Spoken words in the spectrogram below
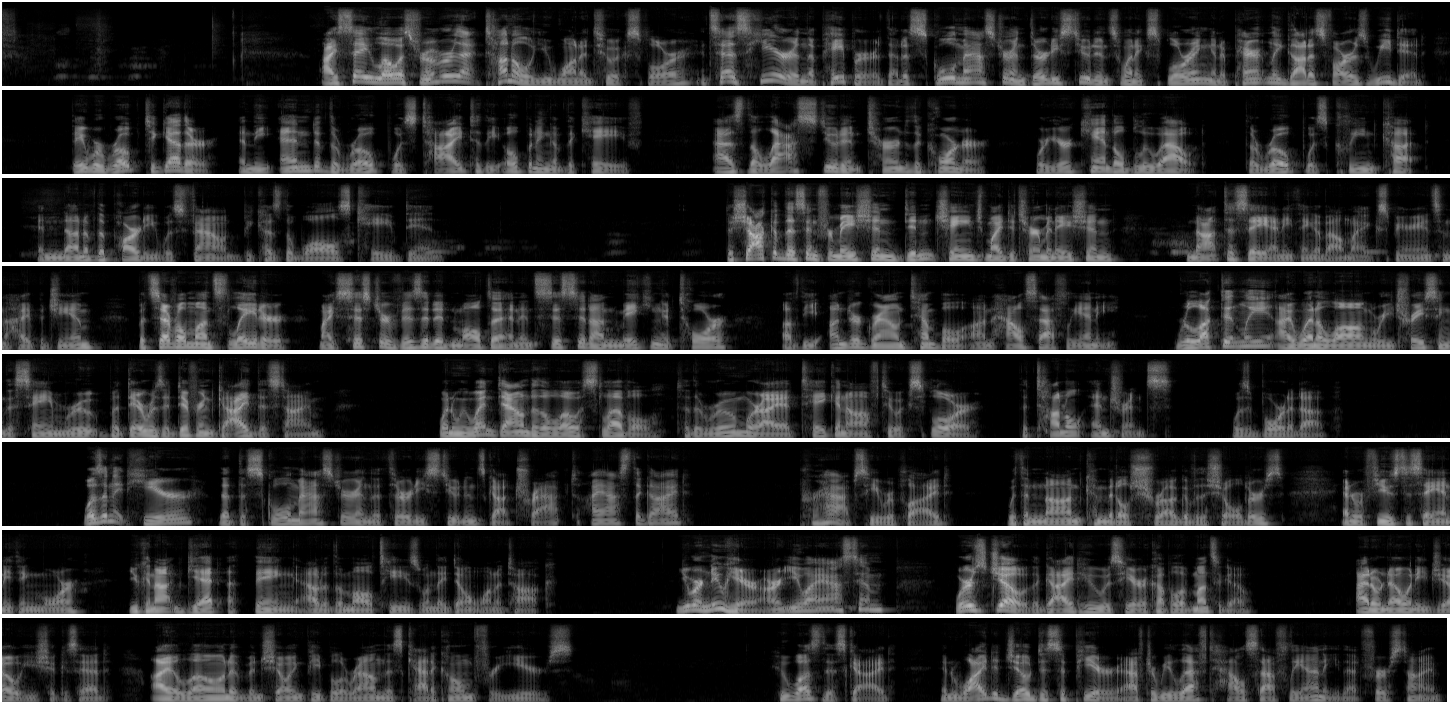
I say, Lois, remember that tunnel you wanted to explore? It says here in the paper that a schoolmaster and 30 students went exploring and apparently got as far as we did. They were roped together, and the end of the rope was tied to the opening of the cave. As the last student turned the corner where your candle blew out, the rope was clean cut, and none of the party was found because the walls caved in. The shock of this information didn't change my determination not to say anything about my experience in the Hypogeum, but several months later, my sister visited Malta and insisted on making a tour of the underground temple on Hal Saflieni. Reluctantly, I went along retracing the same route, but there was a different guide this time. When we went down to the lowest level, to the room where I had taken off to explore, the tunnel entrance was boarded up. Wasn't it here that the schoolmaster and the 30 students got trapped? I asked the guide. Perhaps, he replied, with a non committal shrug of the shoulders, and refused to say anything more. You cannot get a thing out of the Maltese when they don't want to talk. You are new here, aren't you? I asked him. Where's Joe, the guide who was here a couple of months ago? I don't know any Joe, he shook his head. I alone have been showing people around this catacomb for years. Who was this guide, and why did Joe disappear after we left Hal Saflieni that first time?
